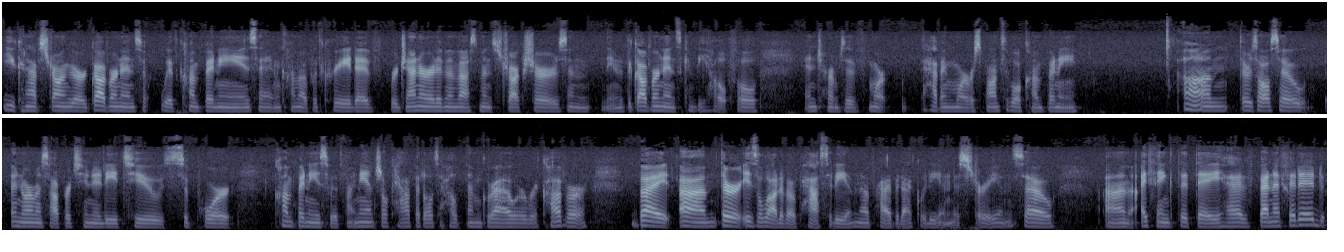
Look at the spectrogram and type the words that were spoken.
you can have stronger governance with companies and come up with creative regenerative investment structures and you know the governance can be helpful in terms of more having more responsible company um, there's also enormous opportunity to support companies with financial capital to help them grow or recover but um, there is a lot of opacity in the private equity industry and so um, I think that they have benefited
